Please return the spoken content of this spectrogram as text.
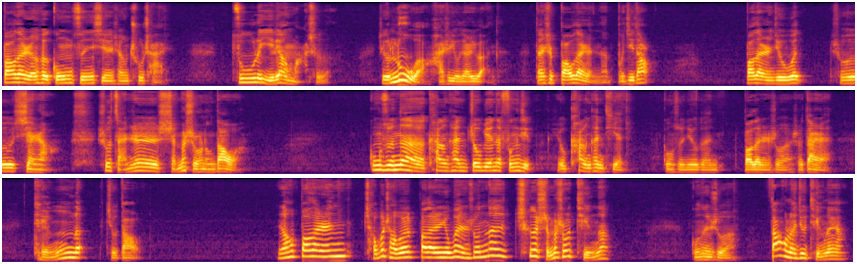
包大人和公孙先生出差，租了一辆马车。这个路啊还是有点远的，但是包大人呢不记道。包大人就问说：“先生，说咱这什么时候能到啊？”公孙呢看了看周边的风景，又看了看天，公孙就跟包大人说：“说大人，停了就到了。”然后包大人吵吧吵吧，八大人就问说：“那车什么时候停啊？”公孙说：“到了就停了呀。”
